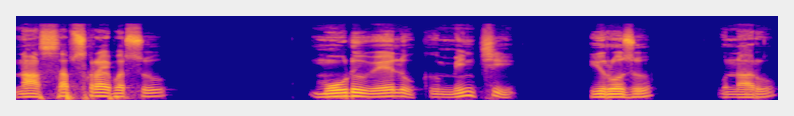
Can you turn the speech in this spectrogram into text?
నా సబ్స్క్రైబర్సు మూడు వేలుకు మించి ఈరోజు ఉన్నారు.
